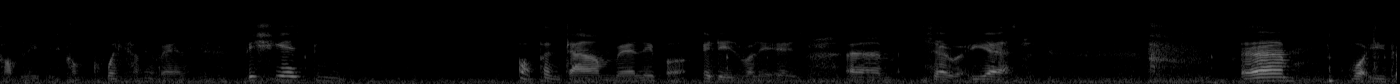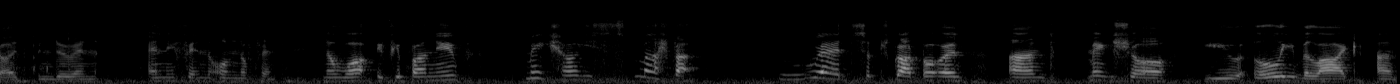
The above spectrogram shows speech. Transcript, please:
Can't believe it's come quick, hasn't it? Really. This year's been up and down really, but it is what it is. Um, so yes. Um, what you guys been doing? Anything or nothing? You know what? If you're brand new, make sure you smash that red subscribe button and make sure you leave a like and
